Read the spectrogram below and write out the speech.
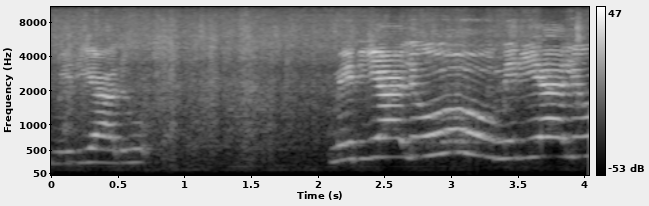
మిరియాలు. మిరియాలు మిరియాలు.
